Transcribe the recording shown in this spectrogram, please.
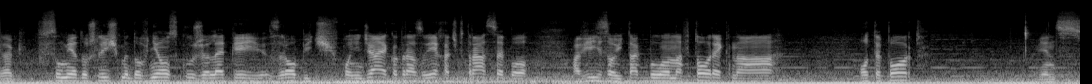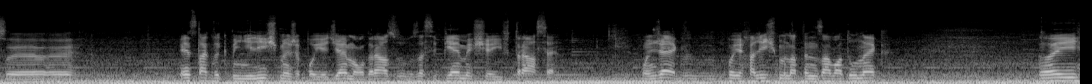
Jak w sumie doszliśmy do wniosku, że lepiej zrobić w poniedziałek, od razu jechać w trasę, bo awizo i tak było na wtorek na Oteport, więc, yy, więc tak wykminiliśmy, że pojedziemy od razu, zasypiemy się i w trasę. W poniedziałek pojechaliśmy na ten załadunek, no i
